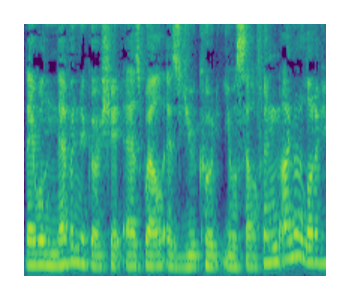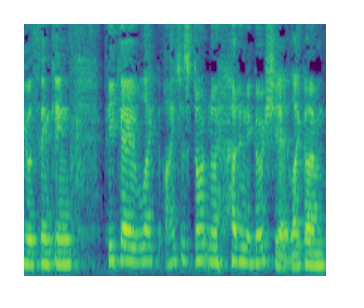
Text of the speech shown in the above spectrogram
they will never negotiate as well as you could yourself. And I know a lot of you are thinking, PK, like, I just don't know how to negotiate. Like, I'm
